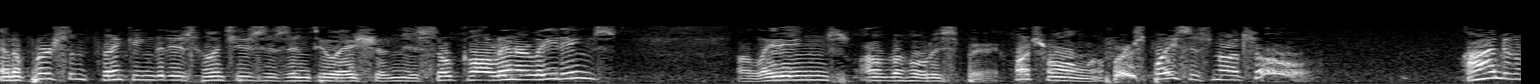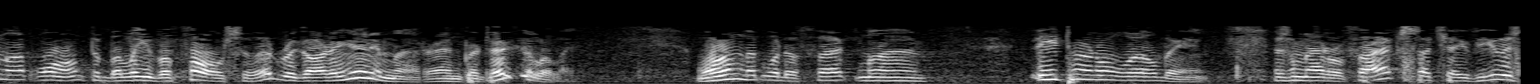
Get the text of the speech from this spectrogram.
in a person thinking that his hunches, his intuition, his so-called inner leadings, are leadings of the Holy Spirit. What's wrong? The first place, it's not so. I do not want to believe a falsehood regarding any matter, and particularly one that would affect my eternal well being. As a matter of fact, such a view is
